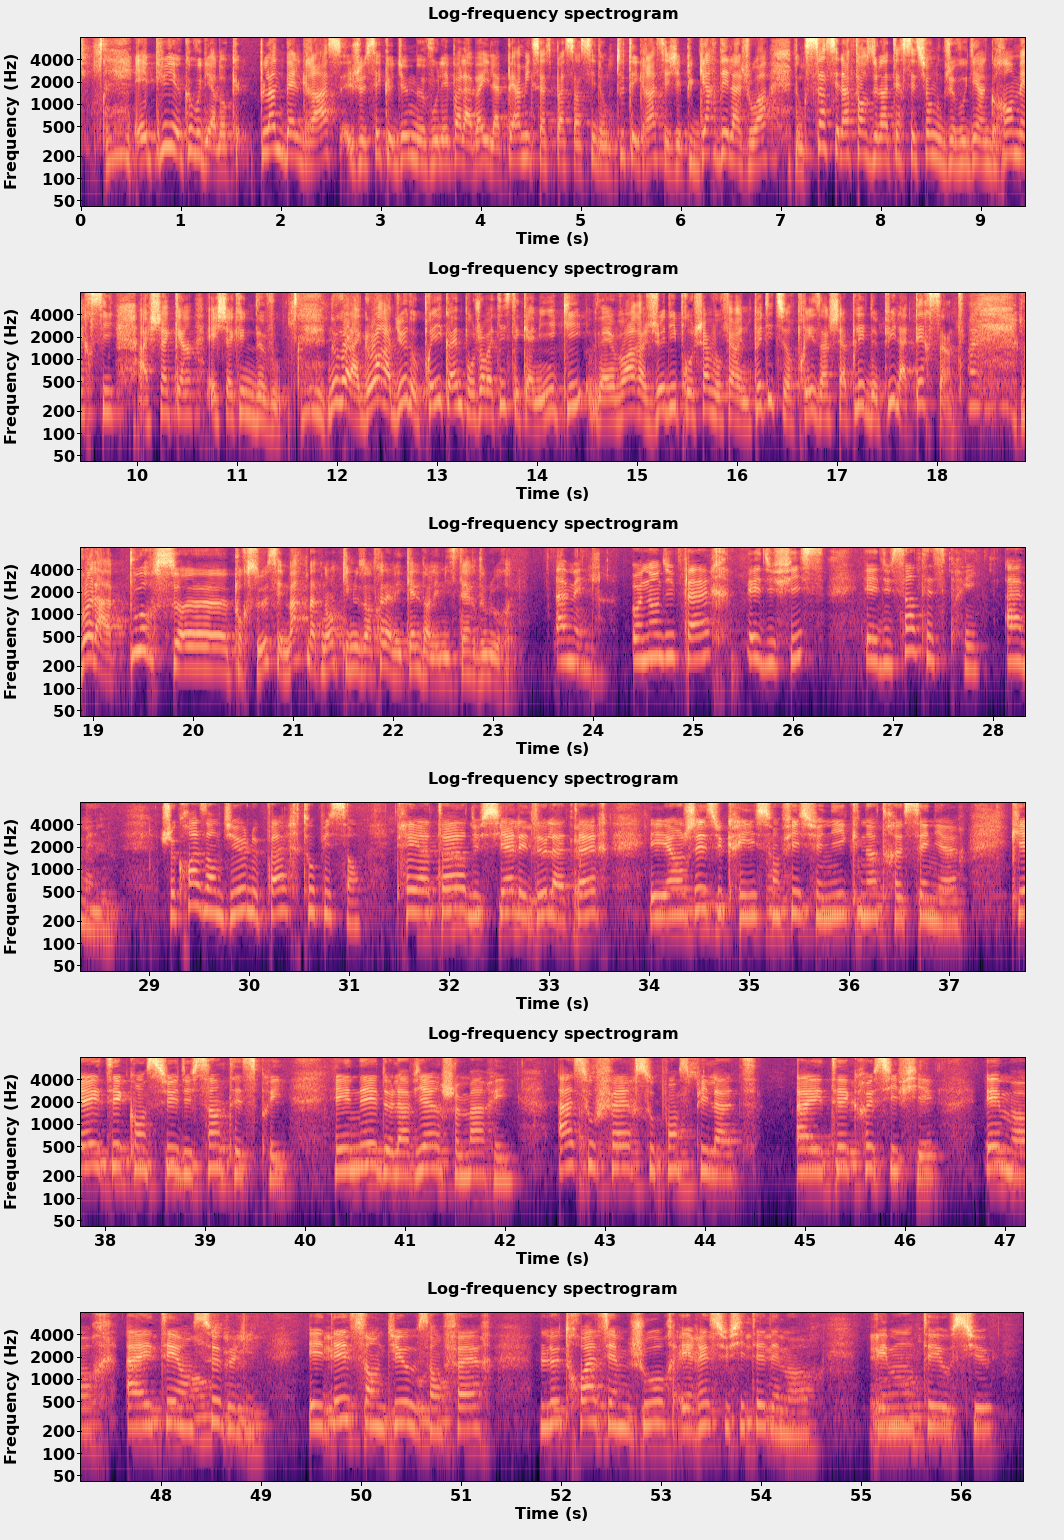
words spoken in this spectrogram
Et puis que vous dire, donc plein de belles grâces. Je sais que Dieu ne me voulait pas là-bas, il a permis que ça se passe ainsi, donc tout est grâce et j'ai pu garder la joie. Donc ça, c'est la force de l'intercession. Donc je vous dis un grand merci à chacun et chacune de vous. Donc voilà, gloire à Dieu. Donc priez quand même pour Jean-Baptiste et Camille qui, vous allez voir, jeudi prochain, vont faire une petite surprise, un chapelet depuis la Terre Sainte. Voilà, pour, ce, pour ceux, c'est Marthe maintenant qui nous entraîne avec elle dans les mystères douloureux. Amen. Au nom du Père et du Fils et du Saint-Esprit. Amen. Je crois en Dieu, le Père Tout-Puissant, Créateur du ciel et de la terre, et en Jésus-Christ, son Fils unique, notre Seigneur, qui a été conçu du Saint-Esprit, est né de la Vierge Marie, a souffert sous Ponce Pilate, a été crucifié, est mort, a été enseveli, est descendu aux enfers, le troisième jour est ressuscité des morts, est monté aux cieux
